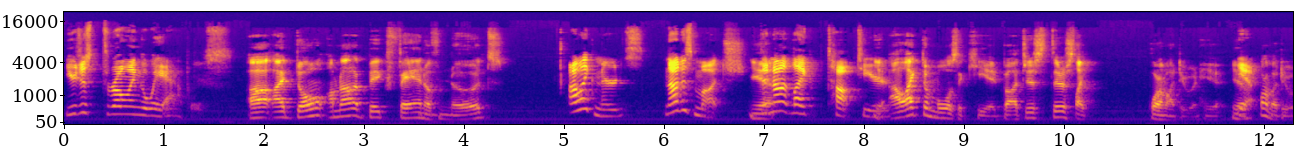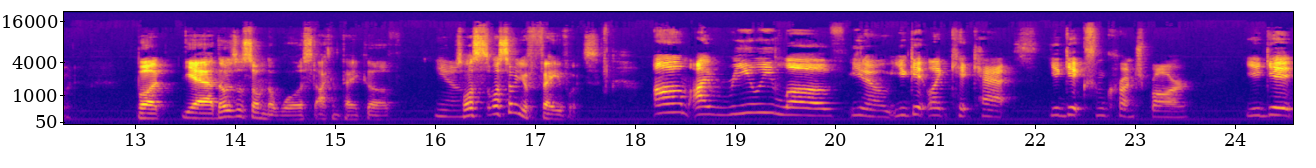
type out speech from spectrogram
you're just throwing away apples. uh, I don't. I'm not a big fan of nerds. I like nerds. Not as much. Yeah. They're not like top tier. Yeah, I liked them more as a kid, but I just there's like, what am I doing here? Yeah. What am I doing? But yeah, those are some of the worst I can think of. Yeah. So what's what's some of your favorites? Um, I really love, you know, you get like Kit Kats, you get some Crunch Bar, you get.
